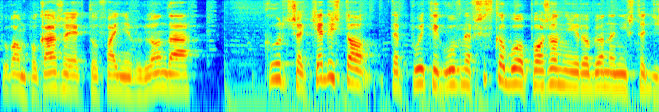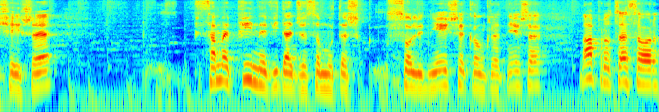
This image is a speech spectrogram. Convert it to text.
Tu wam pokażę jak to fajnie wygląda. Kurczę, kiedyś to te płyty główne wszystko było porządniej robione niż te dzisiejsze. Same piny widać, że są też solidniejsze, konkretniejsze. Na procesor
